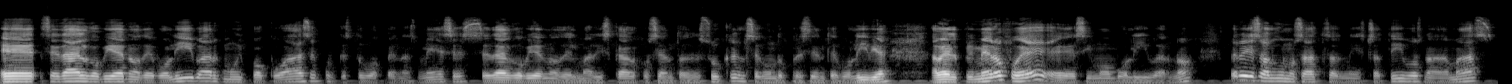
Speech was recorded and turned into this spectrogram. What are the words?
Eh, se da el gobierno de Bolívar, muy poco hace, porque estuvo apenas meses. Se da el gobierno del mariscal José Antonio Sucre, el segundo presidente de Bolivia. A ver, el primero fue eh, Simón Bolívar, ¿no? Pero hizo algunos actos administrativos, nada más.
